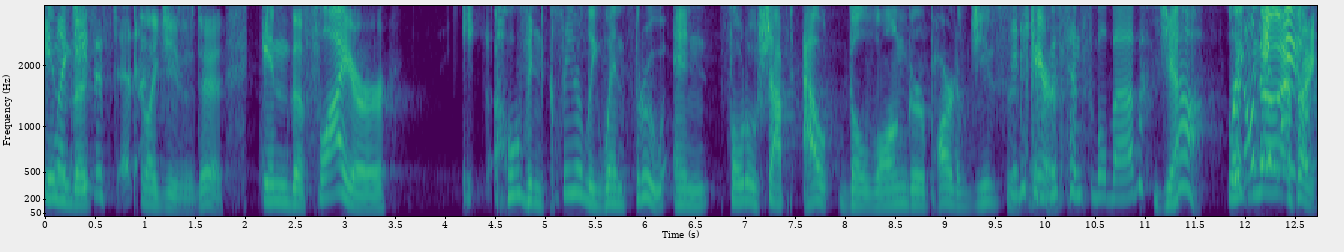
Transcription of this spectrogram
like the- Jesus did. Like Jesus did. In the flyer, Hovind clearly went through and photoshopped out the longer part of Jesus' Did he give hair. him the sensible bob? Yeah. Like no, sorry.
